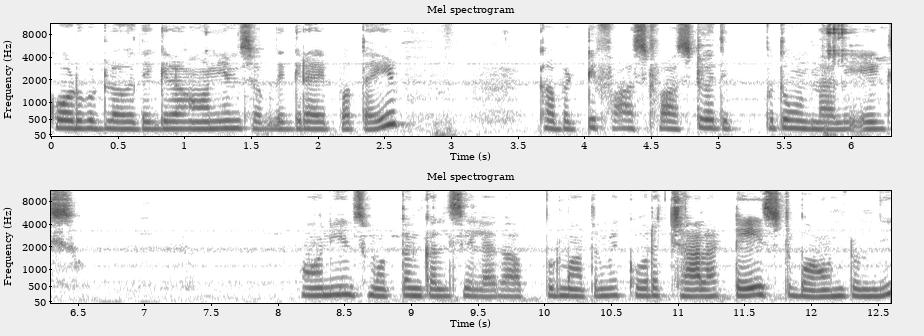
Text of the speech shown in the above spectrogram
కోడిగుడ్లు ఒక దగ్గర ఆనియన్స్ ఒక దగ్గర అయిపోతాయి. కాబట్టి ఫాస్ట్ ఫాస్ట్గా తిప్పుతూ ఉండాలి ఎగ్స్. ఆనియన్స్ మొత్తం కలిసేలాగా అప్పుడు మాత్రమే కూర చాలా టేస్ట్ బాగుంటుంది.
